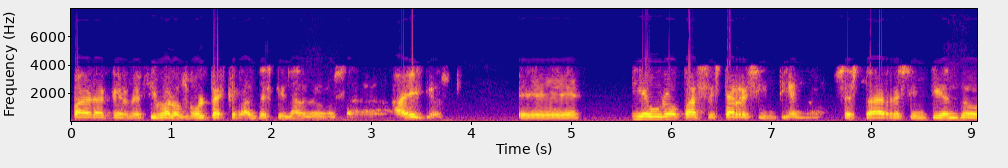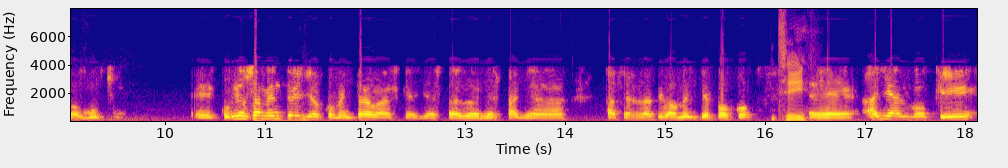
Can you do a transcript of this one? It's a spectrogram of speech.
para que reciba los golpes que van destinados a, ellos. Eh, y Europa se está resintiendo, se está resintiendo mucho. Eh, curiosamente, yo comentabas que yo he estado en España hace relativamente poco, sí. Eh, hay algo que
